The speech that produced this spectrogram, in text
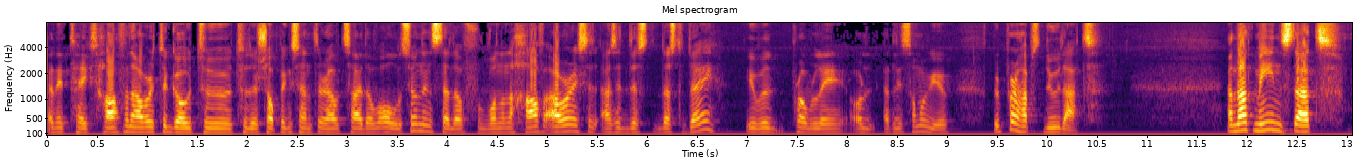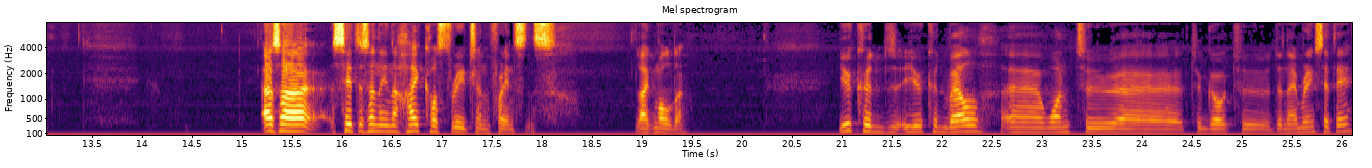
and it takes half an hour to go to, to the shopping center outside of Ålesund instead of one and a half hours as it does, does today, you would probably, or at least some of you, would perhaps do that. And that means that as a citizen in a high cost region, for instance, like Molde, you could you could well uh, want to uh, to go to the neighboring city,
